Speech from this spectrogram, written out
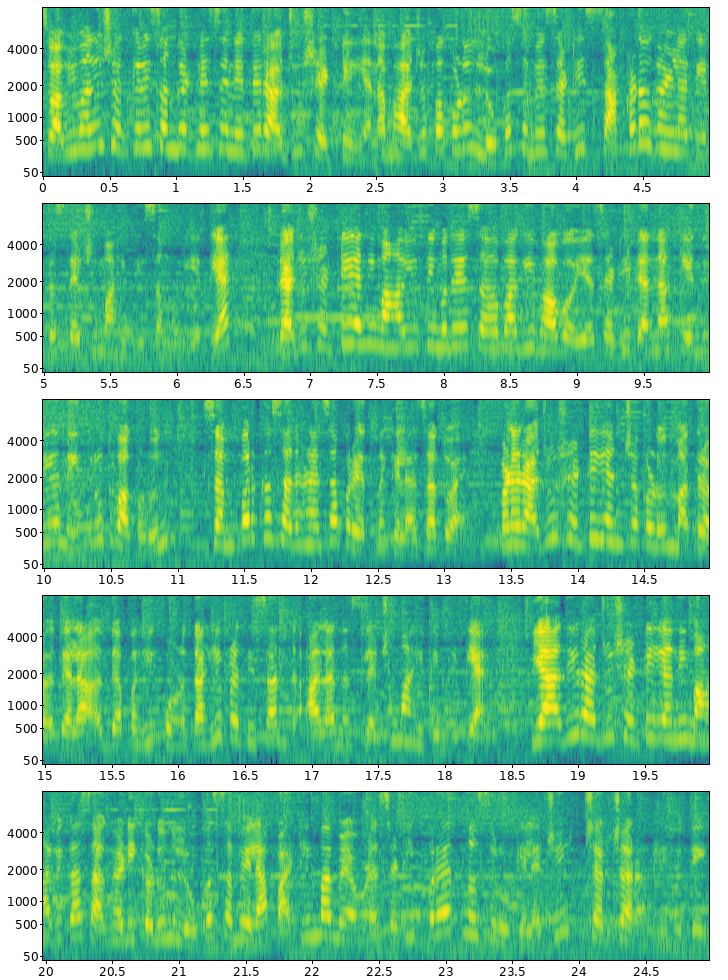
स्वाभिमानी शेतकरी संघटनेचे नेते राजू शेट्टी यांना भाजपकडून लोकसभेसाठी साकडं घालण्यात येत असल्याची माहिती समोर येते आहे. राजू शेट्टी यांनी महायुतीमध्ये सहभागी व्हावं यासाठी त्यांना केंद्रीय नेतृत्वाकडून संपर्क साधण्याचा प्रयत्न केला जातोय. पण राजू शेट्टी यांच्याकडून मात्र त्याला अद्यापही कोणताही प्रतिसाद आला नसल्याची माहिती मिळते आहे. याआधी राजू शेट्टी यांनी महाविकास आघाडीकडून लोकसभेला पाठिंबा मिळवण्यासाठी प्रयत्न सुरू केल्याची चर्चा रंगली होती.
